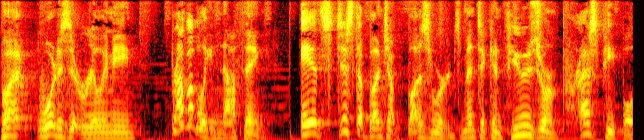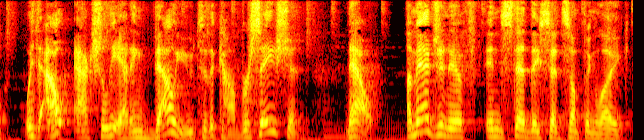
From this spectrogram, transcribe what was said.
But what does it really mean? Probably nothing. It's just a bunch of buzzwords meant to confuse or impress people without actually adding value to the conversation. Now, Imagine if instead they said something like,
